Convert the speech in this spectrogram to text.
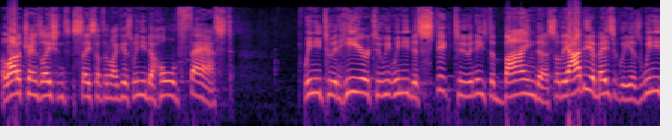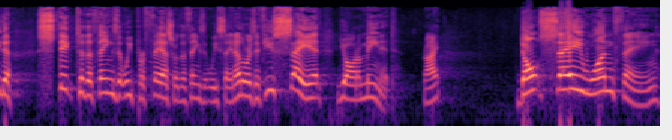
A lot of translations say something like this We need to hold fast. We need to adhere to, we need to stick to, it needs to bind us. So the idea basically is we need to stick to the things that we profess or the things that we say. In other words, if you say it, you ought to mean it, right? Don't say one thing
